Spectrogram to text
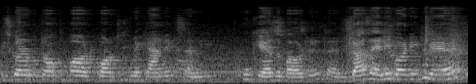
He's going to talk about quantum mechanics and who cares about it and does anybody care?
